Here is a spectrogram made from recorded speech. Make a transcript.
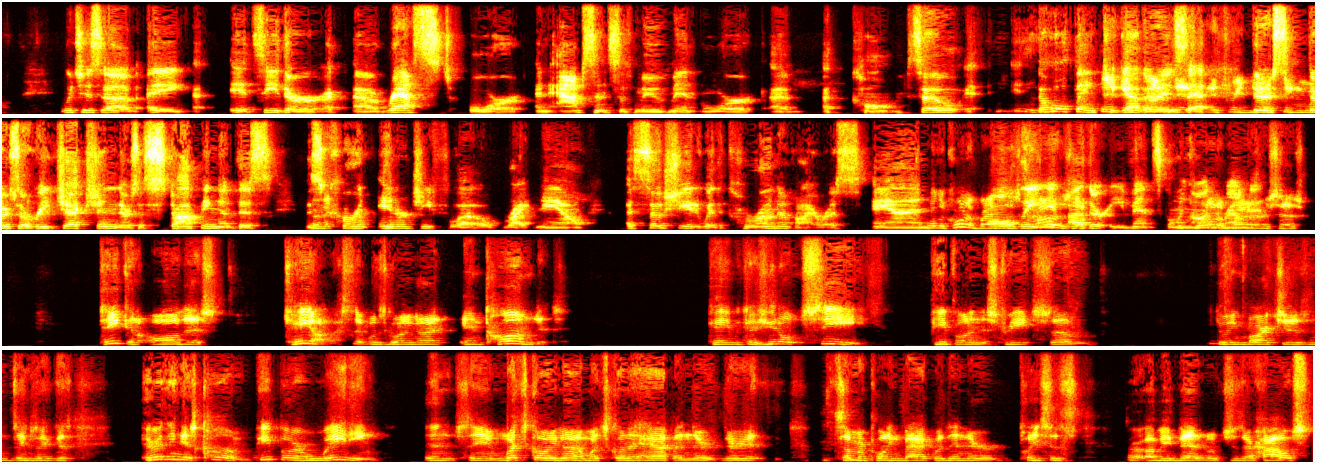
which is a, a it's either a, a rest or an absence of movement or a, a calm. So it, the whole thing It- it- together it- is that there's there's a rejection, there's a stopping of this this Right. current energy flow right now associated with the coronavirus and well, the coronavirus all the other events going the on around it. coronavirus has taken all this chaos that was going on and calmed it. Okay, because you don't see people in the streets um, doing marches and things like this. Everything is calm. People are waiting and saying, "What's going on? What's going to happen?" They're they're some are pulling back within their places of event, which is their house,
